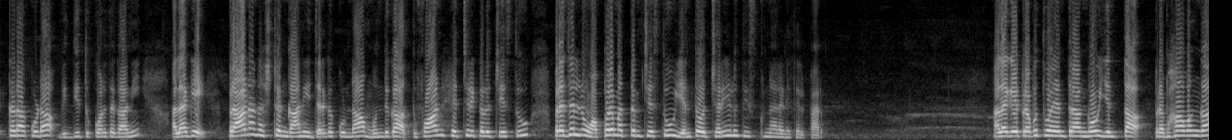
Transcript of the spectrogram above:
ఎక్కడా కూడా విద్యుత్ కొరత గాని అలాగే ప్రాణ నష్టం గాని జరగకుండా ముందుగా తుఫాన్ హెచ్చరికలు చేస్తూ ప్రజలను అప్రమత్తం చేస్తూ ఎంతో చర్యలు తీసుకున్నారని తెలిపారు. అలాగే ప్రభుత్వ యంత్రాంగం ఇంత ప్రభావంగా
